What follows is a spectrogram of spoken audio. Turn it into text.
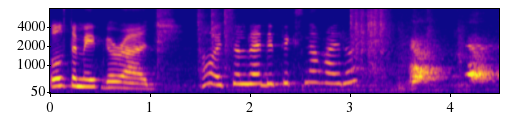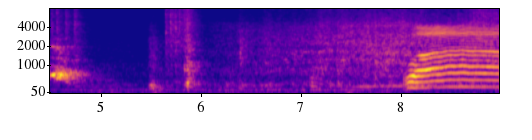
Ultimate Garage. Oh, it's already fixed na, Cairo. Wow!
